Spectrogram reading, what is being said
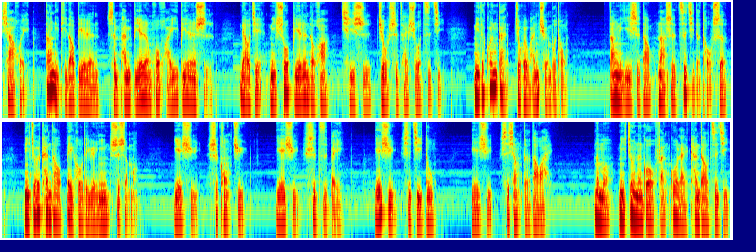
下回。当你提到别人、审判别人或怀疑别人时，了解你说别人的话，其实就是在说自己，你的观感就会完全不同。当你意识到那是自己的投射，你就会看到背后的原因是什么。也许是恐惧，也许是自卑，也许是嫉妒，也许是想得到爱。那么你就能够反过来看到自己。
